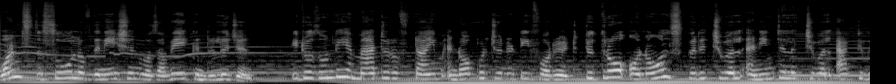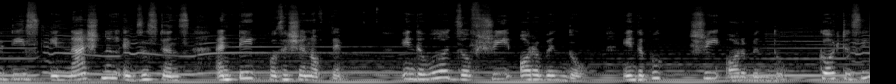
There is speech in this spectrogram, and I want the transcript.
Once the soul of the nation was awake in religion, it was only a matter of time and opportunity for it to throw on all spiritual and intellectual activities in national existence and take possession of them. In the words of Sri Aurobindo, in the book Sri Aurobindo, courtesy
